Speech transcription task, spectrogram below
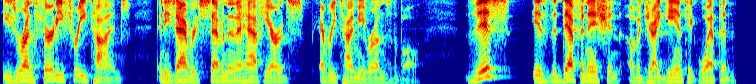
he's run 33 times, and he's averaged seven and a half yards every time he runs the ball. This is the definition of a gigantic weapon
